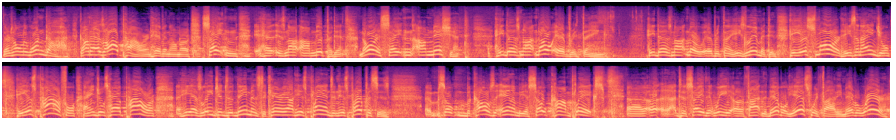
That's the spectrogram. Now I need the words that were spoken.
There's only one God. God has all power in heaven and on earth. Satan is not omnipotent, nor is Satan omniscient. He does not know everything. He does not know everything. He's limited. He is smart. He's an angel. He is powerful. Angels have power. He has legions of demons to carry out his plans and his purposes. Um, so, because the enemy is so complex, uh, uh, to say that we are fighting the devil, yes, we fight him everywhere.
